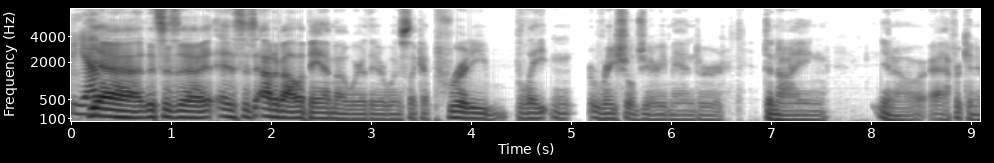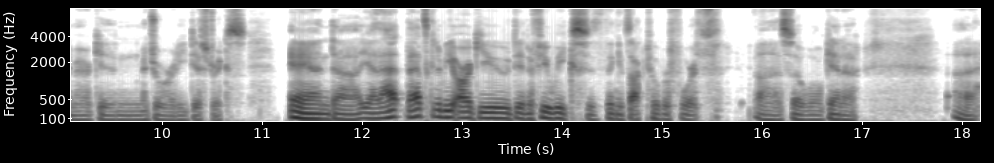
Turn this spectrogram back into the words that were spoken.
Yeah. yeah, this is a this is out of Alabama where there was like a pretty blatant racial gerrymander denying, you know, African American majority districts. And uh, yeah, that that's going to be argued in a few weeks. I think it's October fourth. Uh, so we'll get a, a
